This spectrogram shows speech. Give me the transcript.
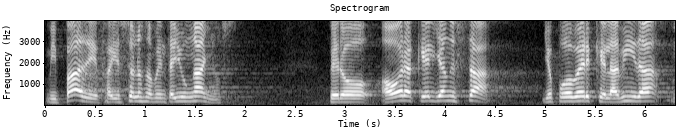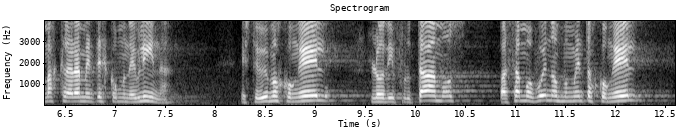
Mi padre falleció a los 91 años, pero ahora que él ya no está, yo puedo ver que la vida más claramente es como neblina. Estuvimos con él, lo disfrutamos, pasamos buenos momentos con él,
